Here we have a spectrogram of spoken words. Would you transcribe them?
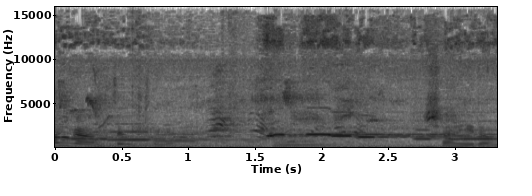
উঠে রং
